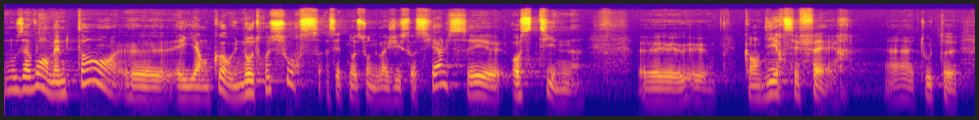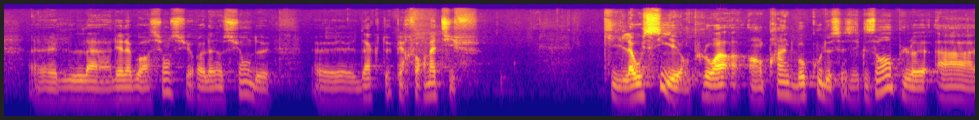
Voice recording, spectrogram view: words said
nous avons en même temps, euh, et il y a encore une autre source à cette notion de magie sociale, c'est euh, Austin. Qu'en dire, c'est faire. Hein, toute l'élaboration sur la notion d'acte performatif, qui là aussi emprunte beaucoup de ces exemples à,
